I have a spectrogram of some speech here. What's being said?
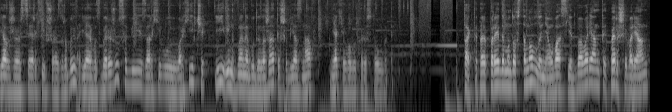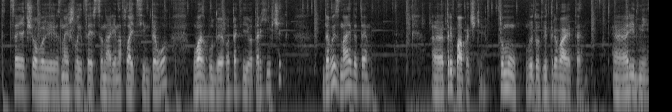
я вже цей архів, що я зробив, я його збережу собі, заархівую в архівчик, і він в мене буде лежати, щоб я знав, як його використовувати. Так, тепер перейдемо до встановлення. У вас є два варіанти. Перший варіант це якщо ви знайшли цей сценарій на Flight 7 TO, у вас буде отакий от архівчик, де ви знайдете е, три папочки. Тому ви тут відкриваєте е, readme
